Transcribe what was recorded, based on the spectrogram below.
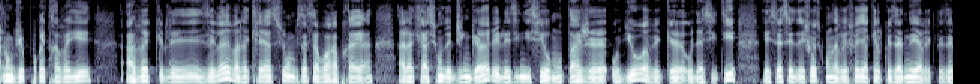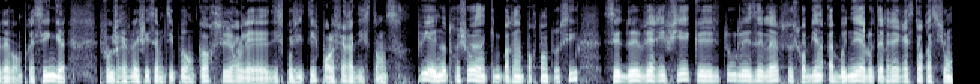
donc je pourrais travailler avec les élèves à la création, mais ça c'est à voir après, hein, à la création de jingles et les initier au montage euh, audio avec euh, Audacity. Et ça c'est des choses qu'on avait fait il y a quelques années avec les élèves en pressing. Il faut que je réfléchisse un petit peu encore sur les dispositifs pour le faire à distance. Puis il y a une autre chose hein, qui me paraît importante aussi, c'est de vérifier que tous les élèves se soient bien abonnés à l'hôtellerie-restauration.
